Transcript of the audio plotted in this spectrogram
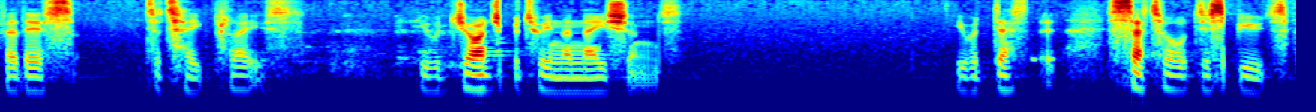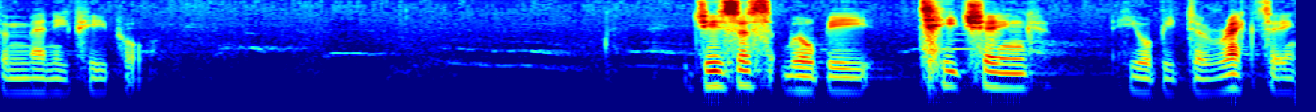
for this to take place. He would judge between the nations. He would de- settle disputes for many people. Jesus will be teaching, he will be directing,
